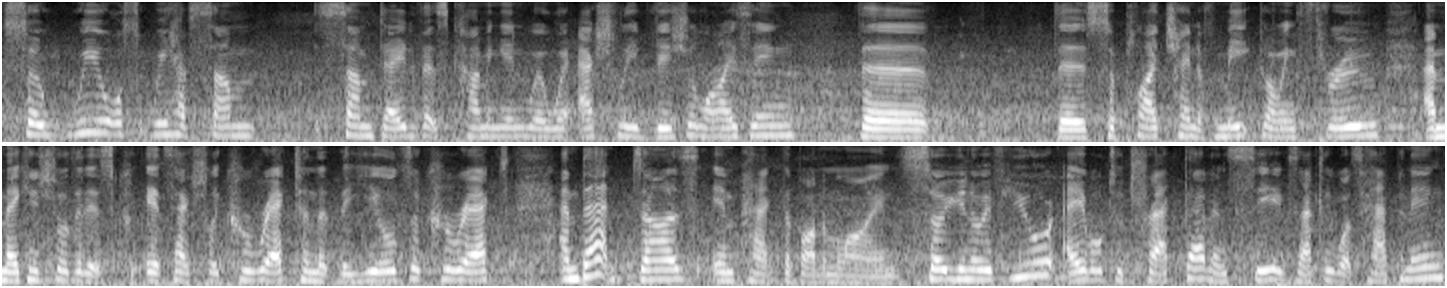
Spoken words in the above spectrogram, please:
So we also we have some some data that's coming in where we're actually visualizing the the supply chain of meat going through and making sure that it's, it's actually correct and that the yields are correct, and that does impact the bottom line. So you know, if you're able to track that and see exactly what's happening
